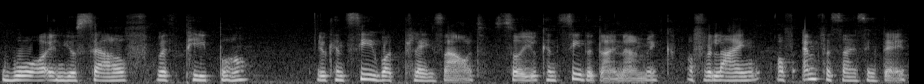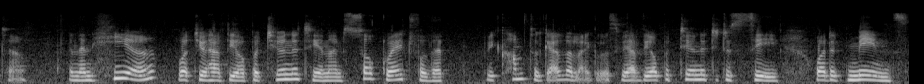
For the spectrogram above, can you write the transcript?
war in yourself with people. You can see what plays out. So you can see the dynamic of relying, of emphasizing data. And then here, what you have the opportunity, and I'm so grateful that we come together like this. We have the opportunity to see what it means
